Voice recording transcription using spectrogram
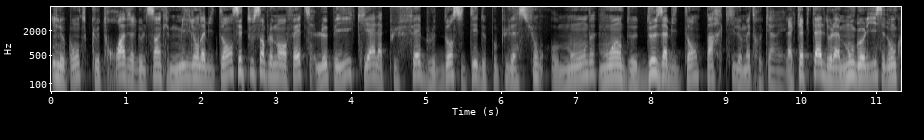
Il ne compte que 3,5 millions d'habitants. C'est tout simplement en fait le pays qui a la plus faible densité de population au monde, moins de 2 habitants par kilomètre carré. La capitale de la Mongolie, c'est donc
